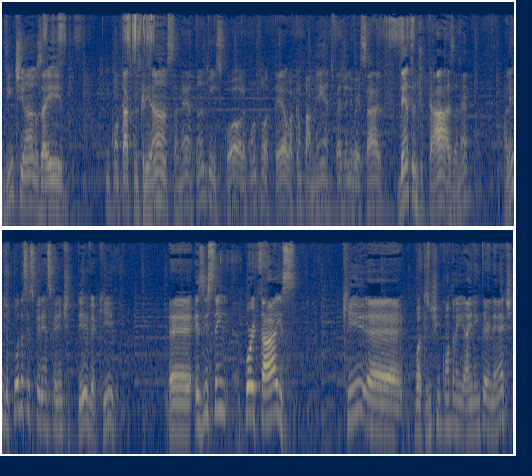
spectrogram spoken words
20 anos aí em contato com criança, né? Tanto em escola, quanto em hotel, acampamento, festa de aniversário, dentro de casa, né? Além de toda essa experiência que a gente teve aqui, é, existem portais que, é, que a gente encontra aí na internet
